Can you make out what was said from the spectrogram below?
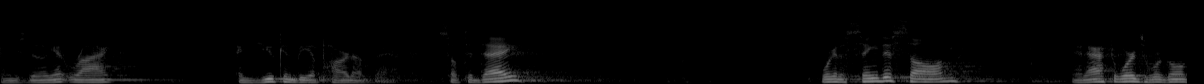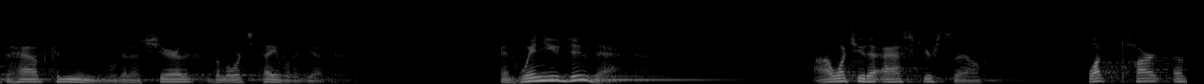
and He's doing it right, and you can be a part of that. So today, we're going to sing this song. And afterwards, we're going to have communion. We're going to share the Lord's table together. And when you do that, I want you to ask yourself what part of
